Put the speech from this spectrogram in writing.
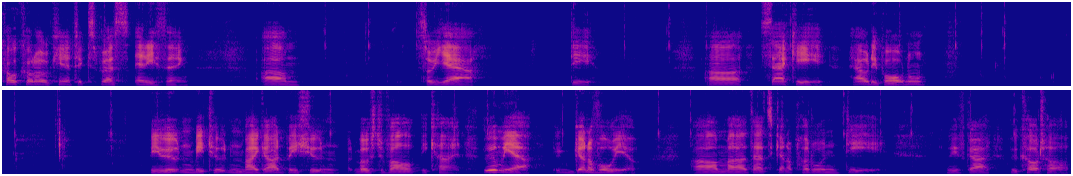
Kokoro can't express anything. Um, so yeah, D. Uh, Saki. Howdy, partner. Be rootin', be tootin', by God be shootin', but most of all, be kind. Umia, gonna voll you. Um, uh, that's gonna put in D. We've got Ukoto,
